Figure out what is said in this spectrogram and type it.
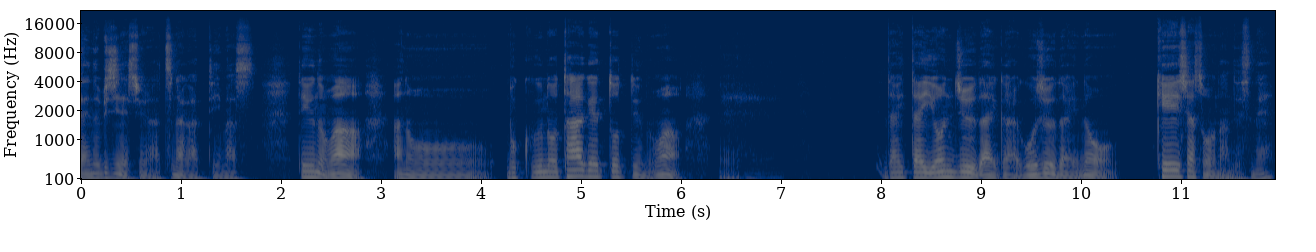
際のビジネスにはつながっています。っていうのはあの僕のターゲットっていうのは、えー、大体40代から50代の経営者層なんですね。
